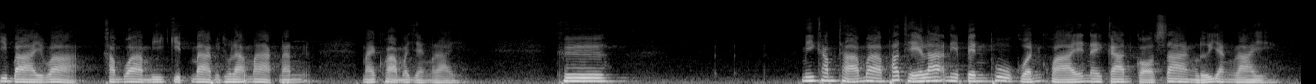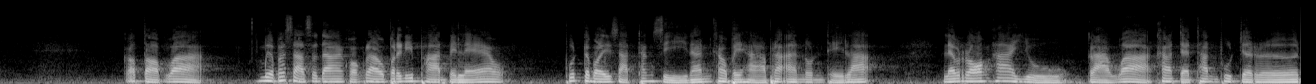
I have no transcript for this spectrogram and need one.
ธิบายว่าคำว่ามีกิจมากมีธุระมากนั้น หมายความว่าอย่างไร คือมีคำถามว่าพระเถระนี่เป็นผู้ขวนขวายในการก่อสร้างหรืออย่างไร ก็ตอบว่าเมื่อพระศาสดาของเราปรินิพานไปแล้ว พุทธบริษัททั้งสี่นั้นเข้าไปหาพระอานนทเถระ แล้วร้องไห้อยู่กล่าวว่าข้าแต่ท่านผู้เจริญ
